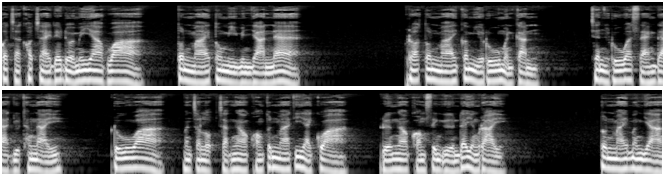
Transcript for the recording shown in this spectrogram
ก็จะเข้าใจได้โดยไม่ยากว่า ต้นไม้ต้องมีวิญญาณแน่ เพราะต้นไม้ก็มีรู้เหมือนกัน เช่นรู้ว่าแสงแดดอยู่ทางไหน รู้ว่ามันจะหลบจากเงาของต้นไม้ที่ใหญ่กว่า หรือเงาของสิ่งอื่นได้อย่างไร ต้นไม้บางอย่าง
